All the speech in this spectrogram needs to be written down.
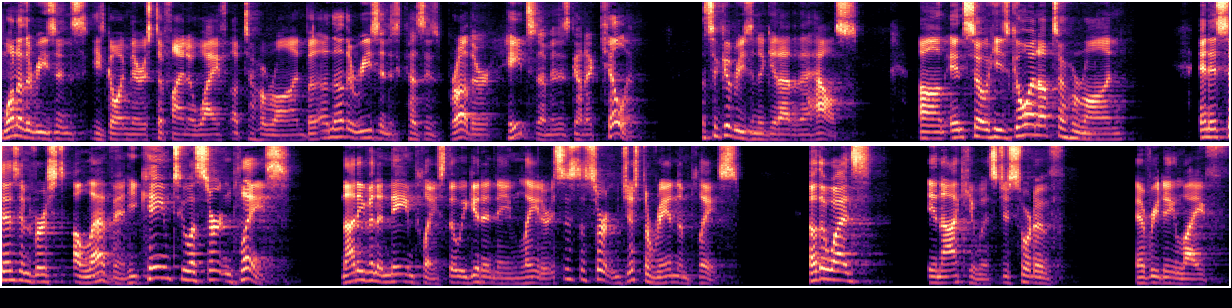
one of the reasons he's going there is to find a wife up to Haran, but another reason is because his brother hates him and is going to kill him. That's a good reason to get out of the house. Um, and so he's going up to Haran, and it says in verse 11, he came to a certain place, not even a named place, though we get a name later. It's just a certain, just a random place. Otherwise, innocuous, just sort of everyday life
